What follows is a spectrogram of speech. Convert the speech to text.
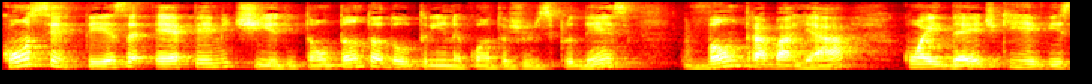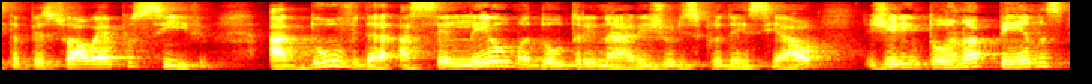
com certeza é permitido. Então, tanto a doutrina quanto a jurisprudência vão trabalhar com a ideia de que revista pessoal é possível. A dúvida, a celeuma doutrinária e jurisprudencial gira em torno apenas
